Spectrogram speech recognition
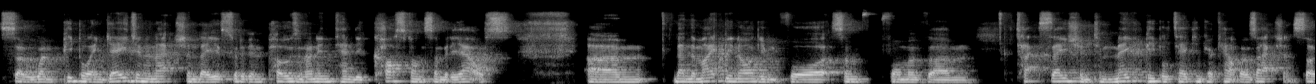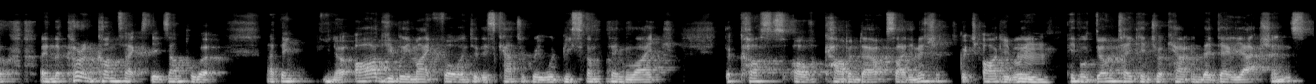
so when people engage in an action, they sort of impose an unintended cost on somebody else. Um, then there might be an argument for some form of um, taxation to make people take into account those actions. So, in the current context, the example that I think you know arguably might fall into this category would be something like the costs of carbon dioxide emissions, which arguably mm. people don't take into account in their daily actions.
